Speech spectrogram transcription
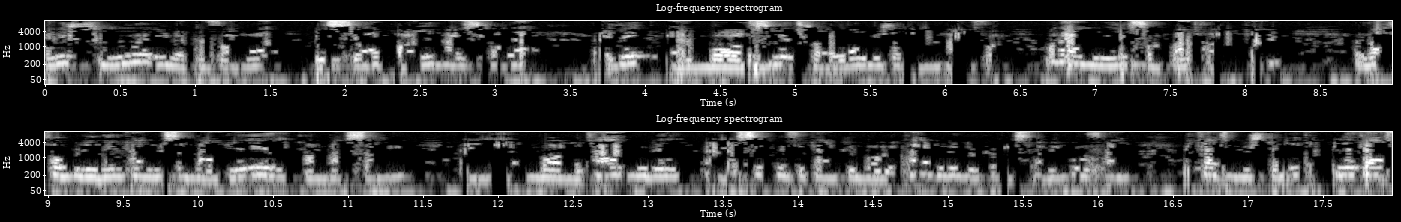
یعنی شروع این اتفاقات بسیار پایین هست شده یک بازی ترایل میشه این حرفا ما در مورد صحبت خواهیم کرد و خب لیدینگ هم مثل بقیه کامپکسانی بالاتر بوده سیگنیفیکنتلی بالاتر بوده دکتر اسلامی گفتن یکی از مشکلات یکی از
